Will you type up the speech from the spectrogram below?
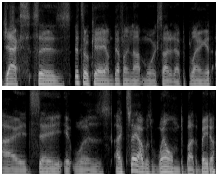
Jax says it's okay. I'm definitely not more excited after playing it. I'd say it was. I'd say I was whelmed by the beta.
